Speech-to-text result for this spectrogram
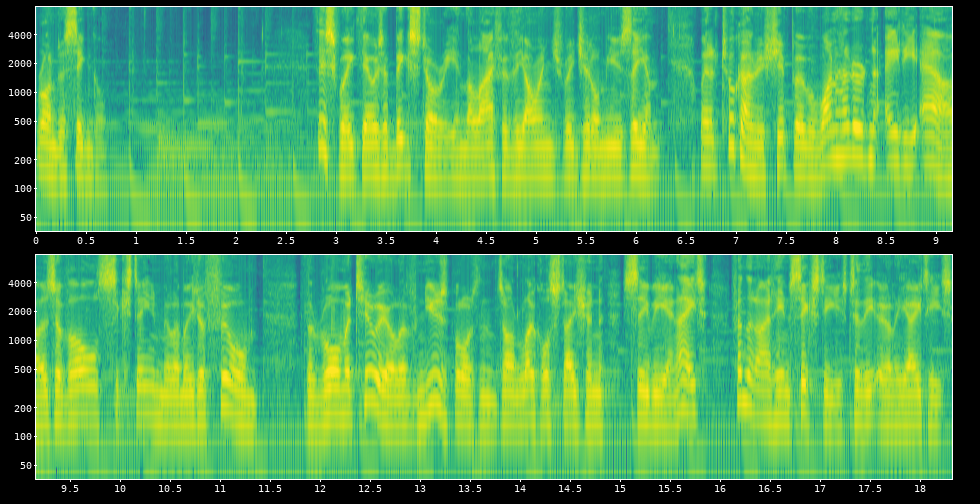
Rhonda Single. This week there was a big story in the life of the Orange Regional Museum when it took ownership of 180 hours of old 16mm film, the raw material of news bulletins on local station CBN8 from the 1960s to the early 80s.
